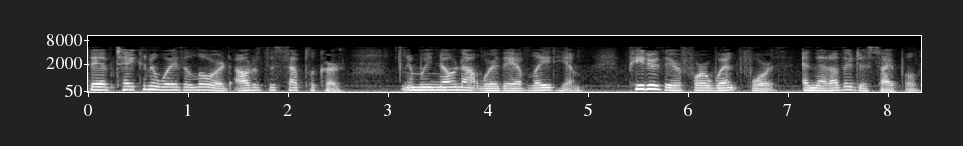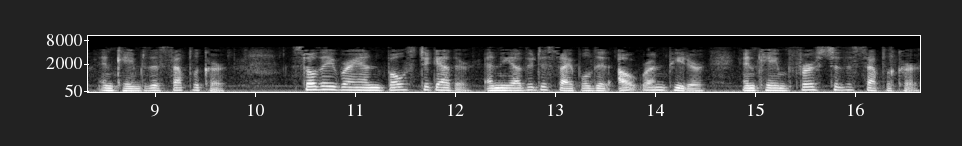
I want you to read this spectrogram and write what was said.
They have taken away the Lord out of the sepulchre, and we know not where they have laid him. Peter therefore went forth and that other disciple, and came to the sepulchre. So they ran both together, and the other disciple did outrun Peter, and came first to the sepulchre.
